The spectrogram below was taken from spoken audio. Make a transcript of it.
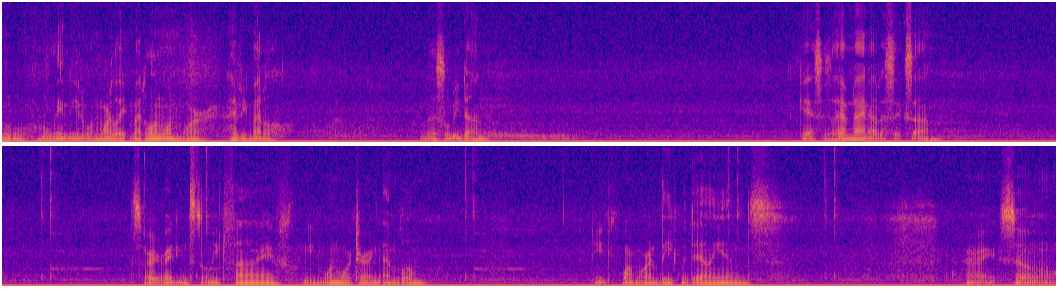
Ooh, only need one more light metal and one more heavy metal. This will be done. Gases I have 9 out of 6 on. Sorry, writing still need 5. Need one more turn emblem. Need 4 more league medallions. Alright, so...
